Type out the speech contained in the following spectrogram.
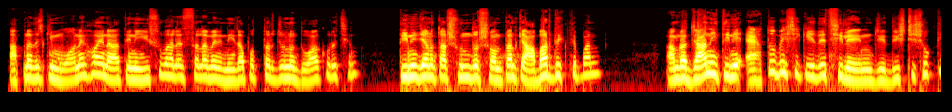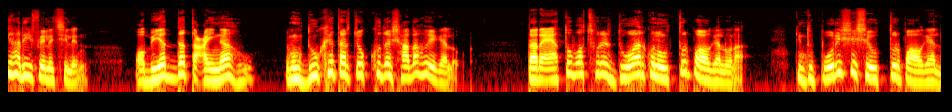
আপনাদের কি মনে হয় না তিনি ইউসুফ আলাইসাল্লামের নিরাপত্তার জন্য দোয়া করেছেন? তিনি যেন তার সুন্দর সন্তানকে আবার দেখতে পান? আমরা জানি তিনি এত বেশি কেঁদেছিলেন যে দৃষ্টিশক্তি হারিয়ে ফেলেছিলেন। অবিয়াদ্দাত আইনাহু এবং দুঃখে তার চক্ষুদায় সাদা হয়ে গেল। তার এত বছরের দোয়ার কোনো উত্তর পাওয়া গেল না, কিন্তু পরিশেষে উত্তর পাওয়া গেল।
